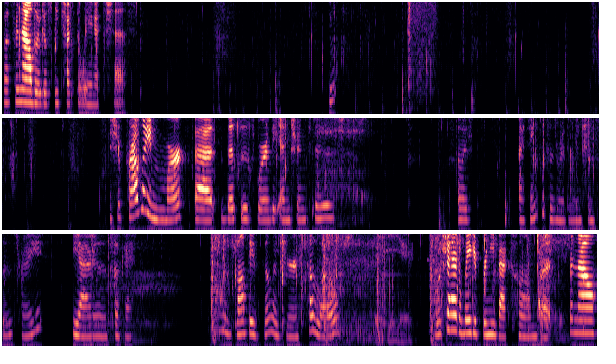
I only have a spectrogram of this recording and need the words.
But for now, they'll just be tucked away in a chest. I should probably mark that this is where the entrance is. At least, I think this is where the entrance is, right? Yeah, it is. Okay. Oh, zombie villager. Hello. I wish I had a way to bring you back home, but for now,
